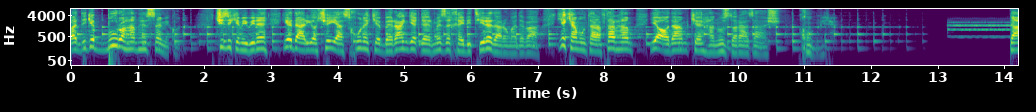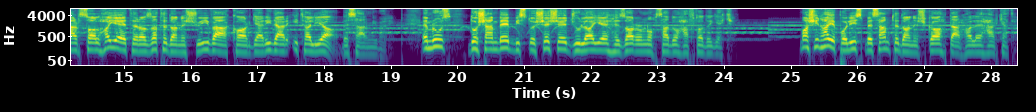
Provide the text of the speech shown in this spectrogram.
و دیگه بو رو هم حس نمی‌کنه. چیزی که می‌بینه یه دریاچه ای از خونه که به رنگ قرمز خیلی تیره در اومده و یکم اون طرفتر هم یه آدم که هنوز داره ازش خون میره. در سالهای اعتراضات دانشجویی و کارگری در ایتالیا به سر می‌بریم. امروز دوشنبه 26 جولای 1971 ماشین های پلیس به سمت دانشگاه در حال حرکتن.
